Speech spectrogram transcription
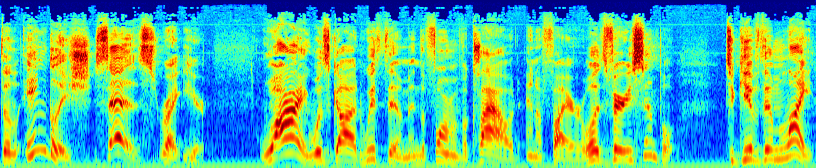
the English says right here. Why was God with them in the form of a cloud and a fire? Well, it's very simple to give them light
